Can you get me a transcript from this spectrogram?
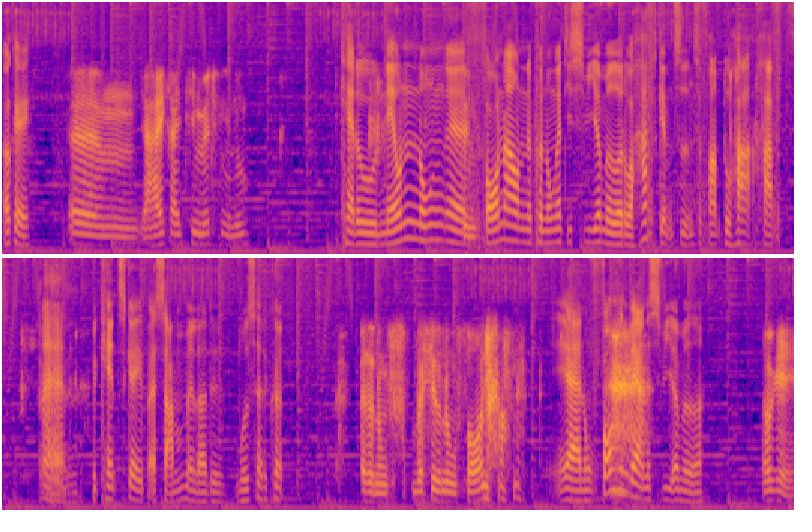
Okay. Øhm, jeg har ikke rigtig mødt hende endnu. Kan du nævne nogle øh, Mm. fornavnene på nogle af de svigermøder, du har haft gennem tiden, så frem du har haft øh, bekendtskab af samme eller det modsatte køn? Altså, nogle, hvad siger du, nogle fornavne? Ja, nogle forhenværende svigermøder. Okay.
